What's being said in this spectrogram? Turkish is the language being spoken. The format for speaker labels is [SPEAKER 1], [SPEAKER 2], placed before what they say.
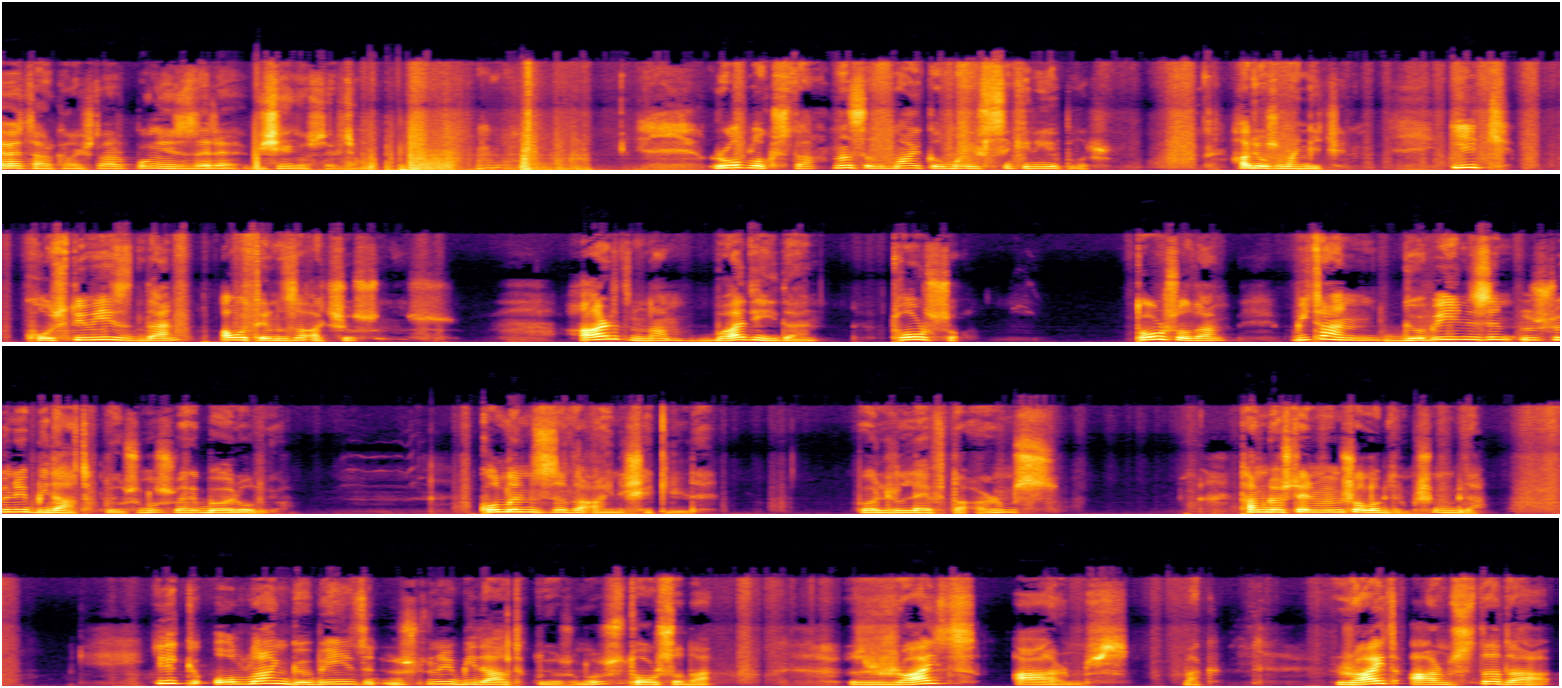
[SPEAKER 1] Evet arkadaşlar bugün sizlere bir şey göstereceğim. Roblox'ta nasıl Michael Myers skin'i yapılır? Hadi o zaman geçelim. İlk kostümünüzden avatarınızı açıyorsunuz. Ardından body'den torso. Torsodan bir tane göbeğinizin üstüne bir daha tıklıyorsunuz ve böyle oluyor. Kollarınızda da aynı şekilde. Böyle left arms. Tam gösterilmemiş olabilirim. Şimdi bir daha. İlk olan göbeğinizin üstüne bir daha tıklıyorsunuz. Torsoda. Right arms. Bak. Right arms'ta da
